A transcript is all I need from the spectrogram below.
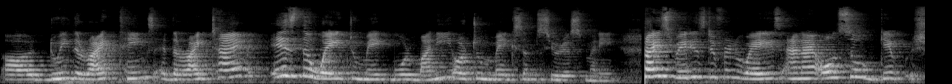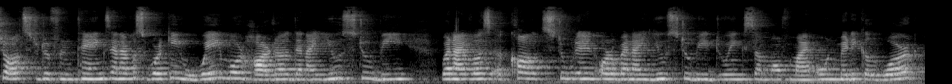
uh, doing the right things at the right time is the way to make more money or to make some serious money. Tries various different ways and I also give shots to different things and I was working way more harder than I used to be when I was a college student or when I used to be doing some of my own medical work.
